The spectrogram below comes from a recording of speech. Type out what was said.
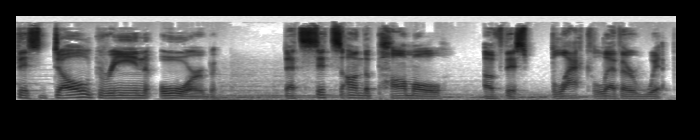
this dull green orb that sits on the pommel of this black leather whip.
